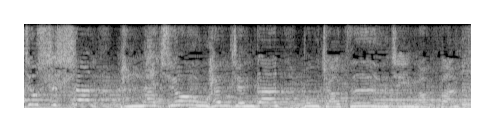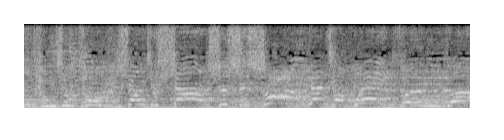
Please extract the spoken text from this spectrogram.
就是山，本来就很简单，不找自己麻烦。痛就痛，伤就伤，是谁说肝肠会寸断？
